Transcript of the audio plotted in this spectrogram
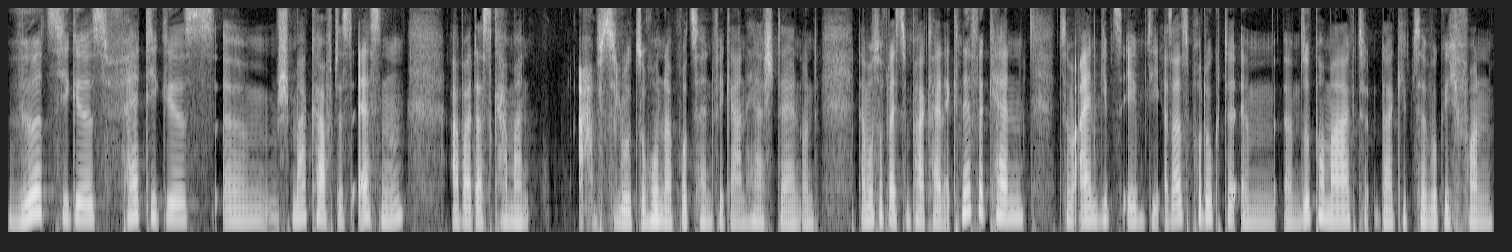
würziges, fettiges, ähm, schmackhaftes Essen, aber das kann man absolut zu 100% vegan herstellen. Und da muss man vielleicht so ein paar kleine Kniffe kennen. Zum einen gibt es eben die Ersatzprodukte im, im Supermarkt. Da gibt es ja wirklich von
